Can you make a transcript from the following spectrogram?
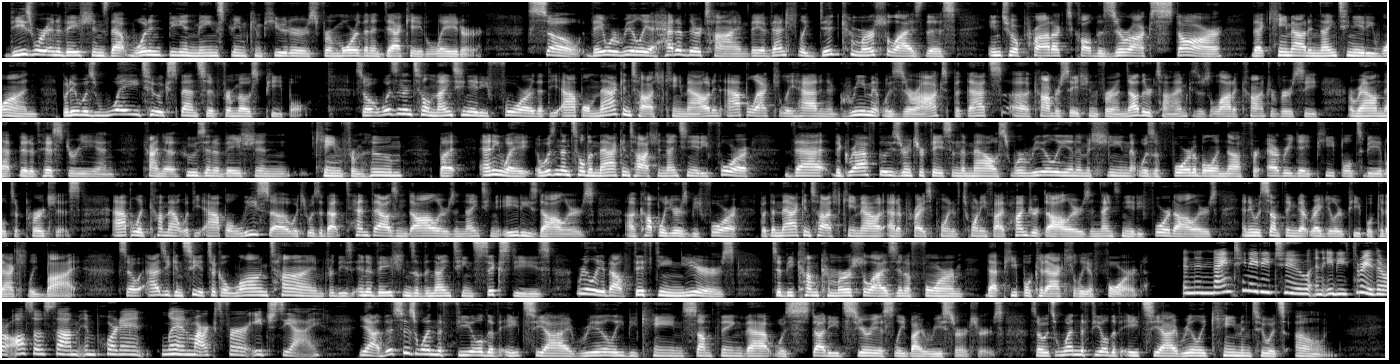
These were innovations that wouldn't be in mainstream computers for more than a decade later. So they were really ahead of their time. They eventually did commercialize this into a product called the Xerox Star that came out in 1981, but it was way too expensive for most people. So it wasn't until 1984 that the Apple Macintosh came out, and Apple actually had an agreement with Xerox, but that's a conversation for another time because there's a lot of controversy around that bit of history and kind of whose innovation came from whom. But anyway, it wasn't until the Macintosh in 1984 that the graphical user interface and the mouse were really in a machine that was affordable enough for everyday people to be able to purchase. Apple had come out with the Apple Lisa, which was about $10,000 in 1980s dollars a couple years before, but the Macintosh came out at a price point of $2,500 in 1984 dollars, and it was something that regular people could actually buy. So as you can see, it took a long time for these innovations of the 1960s, really about 15 years, to become commercialized in a form that people could actually afford. And in 1982 and 83, there were also some important landmarks for HCI. Yeah, this is when the field of HCI really became something that was studied seriously by researchers. So it's when the field of HCI really came into its own.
